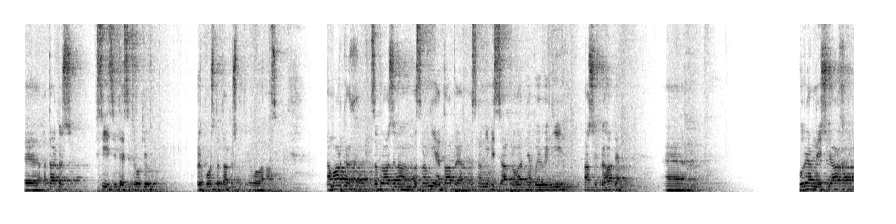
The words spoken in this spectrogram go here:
Е, А також всі ці 10 років Укрпошта також підтримувала нас. На марках зображено основні етапи, основні місця проведення бойових дій нашої бригади. Буремний шлях,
